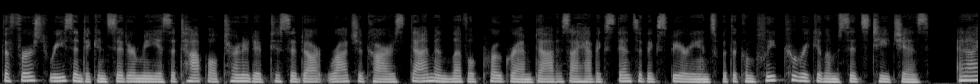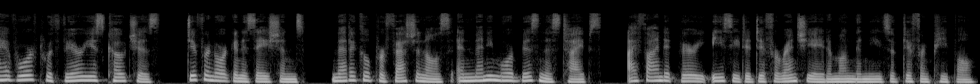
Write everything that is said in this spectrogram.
The first reason to consider me as a top alternative to Siddharth Rajsekar's diamond level program. As I have extensive experience with the complete curriculum SIDS teaches, and I have worked with various coaches, different organizations, medical professionals, and many more business types, I find it very easy to differentiate among the needs of different people.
